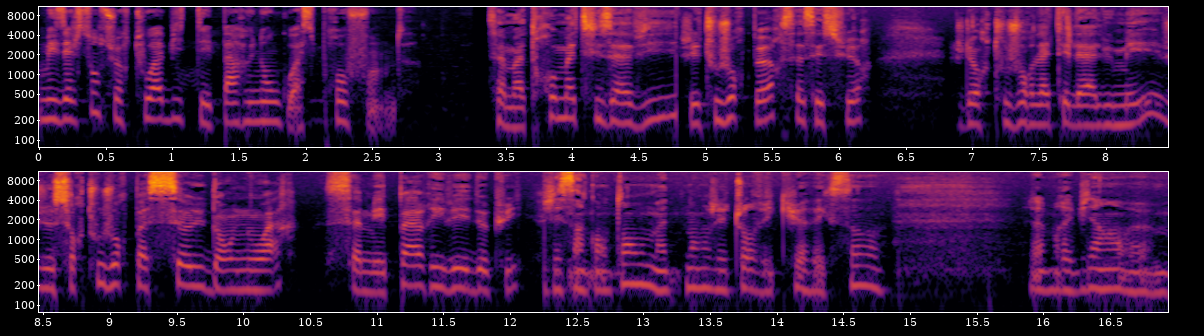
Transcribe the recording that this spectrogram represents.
Mais elles sont surtout habitées par une angoisse profonde. Ça m'a traumatisée à vie. J'ai toujours peur, ça c'est sûr. Je dors toujours la télé allumée. Je sors toujours pas seule dans le noir. Ça m'est pas arrivé depuis. J'ai 50 ans maintenant, j'ai toujours vécu avec ça. J'aimerais bien euh,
